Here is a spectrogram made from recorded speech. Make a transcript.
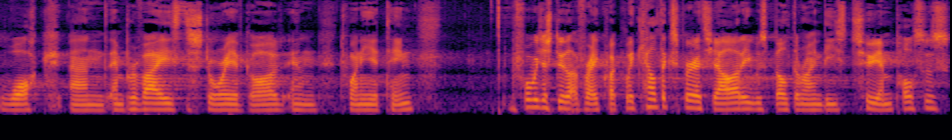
walk and improvise the story of God in 2018. Before we just do that very quickly, Celtic spirituality was built around these two impulses.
